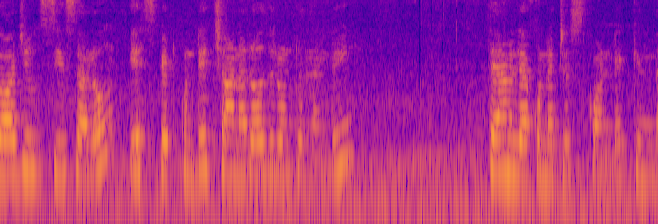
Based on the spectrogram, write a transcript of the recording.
గాజు సీసాలో వేసి పెట్టుకుంటే చాలా రోజులు ఉంటుందండి. తేమ లేకుండా చూసుకోండి కింద.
